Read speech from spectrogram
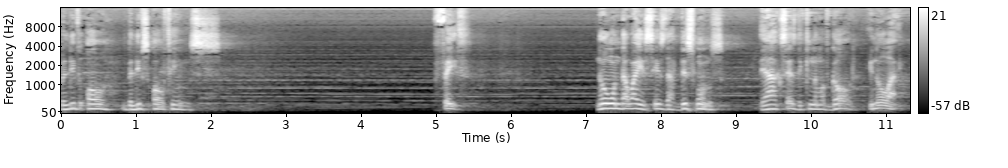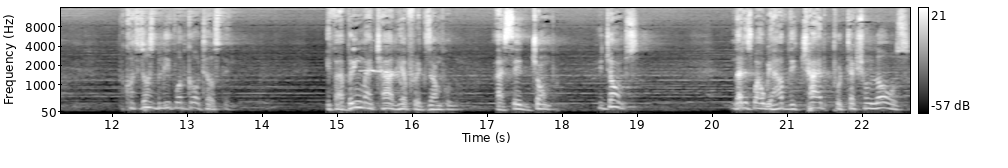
believes all, believes all things faith. No wonder why he says that these ones, they access the kingdom of God. You know why? Because they just believe what God tells them. If I bring my child here, for example, I say jump, he jumps. That is why we have the child protection laws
